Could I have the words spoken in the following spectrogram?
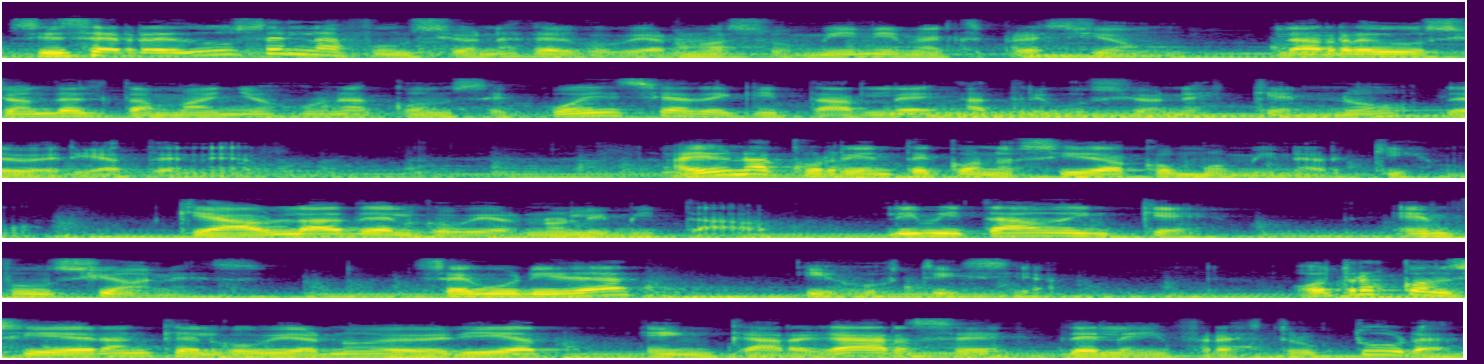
Si se reducen las funciones del gobierno a su mínima expresión, la reducción del tamaño es una consecuencia de quitarle atribuciones que no debería tener. Hay una corriente conocida como minarquismo, que habla del gobierno limitado. ¿Limitado en qué? En funciones, seguridad y justicia. Otros consideran que el gobierno debería encargarse de la infraestructura,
